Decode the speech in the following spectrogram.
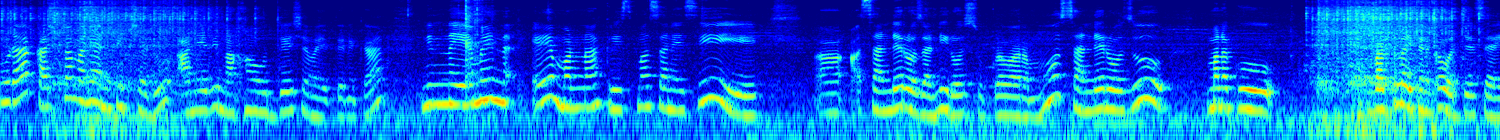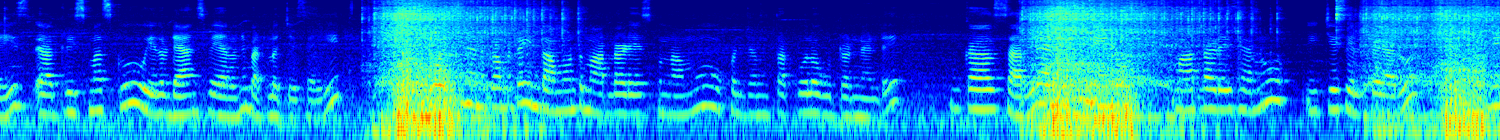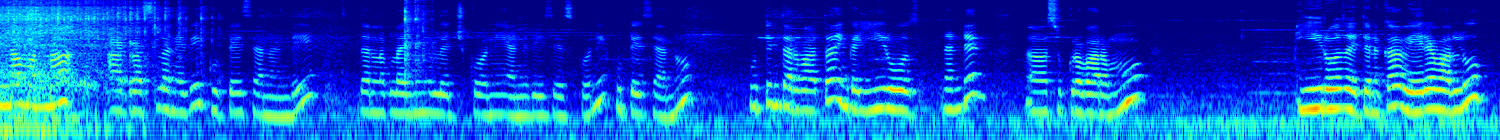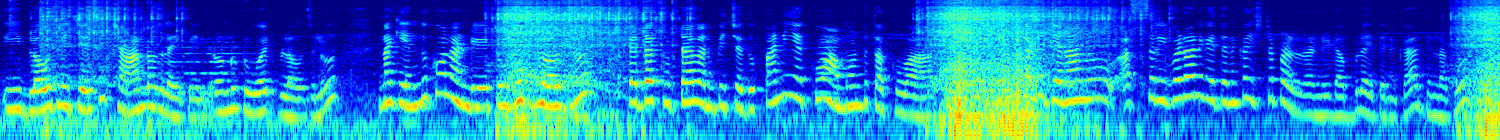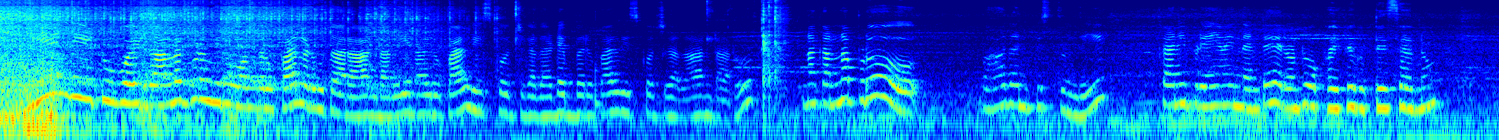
కూడా కష్టం అని అనిపించదు అనేది నా ఉద్దేశం అయితే నిన్న ఏమైందంటే మొన్న క్రిస్మస్ అనేసి సండే రోజు అండి ఈరోజు శుక్రవారము. సండే రోజు మనకు బట్టలు అయితే కనుక వచ్చేసాయి. క్రిస్మస్కు ఏదో డ్యాన్స్ వేయాలని బట్టలు వచ్చేసాయి. వచ్చినాను కాబట్టి ఇంత అమౌంట్ మాట్లాడేసుకున్నాము. కొంచెం తక్కువలో కుట్టండి అంటే. ఇంకా సర్లే అనేసి నేను మాట్లాడేశాను ఇచ్చేసి వెళ్ళిపోయారు. నిన్న మొన్న ఆ డ్రెస్సులు అనేది కుట్టేశానండి. దానిలో లైనింగ్లు తెచ్చుకొని అన్ని తీసేసుకొని కుట్టేశాను. కుట్టిన తర్వాత ఇంకా ఈ రోజు అంటే శుక్రవారము. ఈ అయితేనక వేరే వాళ్ళు ఈ బ్లౌజులు ఇచ్చేసి చాలా రోజులు అయిపోయింది. రెండు టూ వైట్ బ్లౌజులు. నాకు ఎందుకోనండి టూ వైట్ బ్లౌజులు పెద్ద కుట్టాలనిపించదు. పని ఎక్కువ అమౌంట్ తక్కువ. ఎందుకంటే జనాలు అస్సలు ఇవ్వడానికి అయితే కనుక ఇష్టపడరండి డబ్బులు అయితే కనుక దీనికి ఏంది టూ వైట్ దానిలకు కూడా మీరు వంద రూపాయలు అడుగుతారా అంటారు. ఎనభై రూపాయలు తీసుకోవచ్చు కదా డెబ్బై రూపాయలు తీసుకోవచ్చు కదా అంటారు. నాకు అన్నప్పుడు బాధ అనిపిస్తుంది కానీ ఇప్పుడు ఏమైందంటే రెండు ఒకవైపే కుట్టేశాను.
